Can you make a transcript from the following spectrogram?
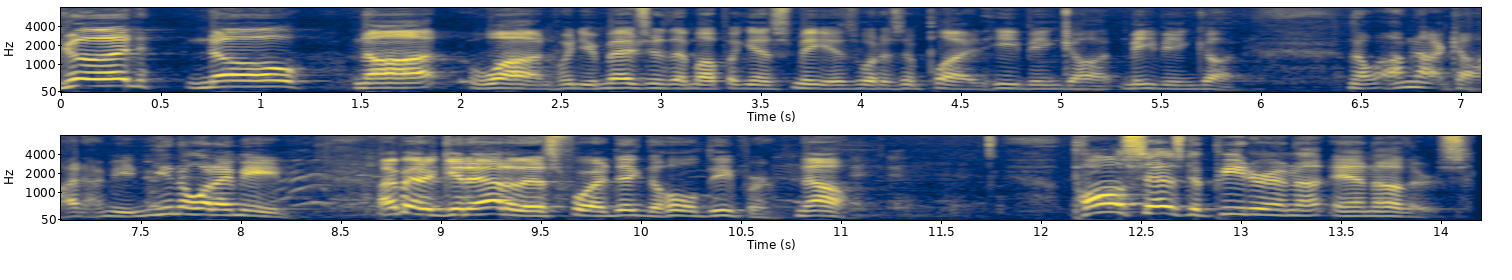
good, no, not one. When you measure them up against me, is what is implied. He being God, me being God. No, I'm not God. I mean, you know what I mean. I better get out of this before I dig the hole deeper. Now, Paul says to Peter and, uh, and others,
